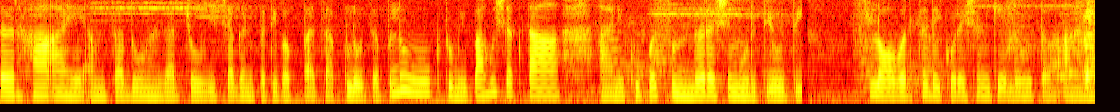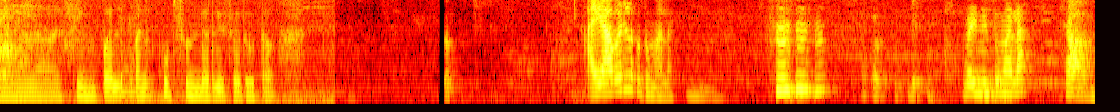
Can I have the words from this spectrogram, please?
तर हा आहे आमचा दोन हजार चोवीसच्या गणपती बाप्पाचा क्लोजअप लूक तुम्ही पाहू शकता. आणि खूपच सुंदर अशी मूर्ती होती. फ्लॉवरचं डेकोरेशन केलं होतं आणि सिंपल पण खूप सुंदर दिसत होतं. आई आवडलं का तुम्हाला? वहिनी तुम्हाला? छान.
